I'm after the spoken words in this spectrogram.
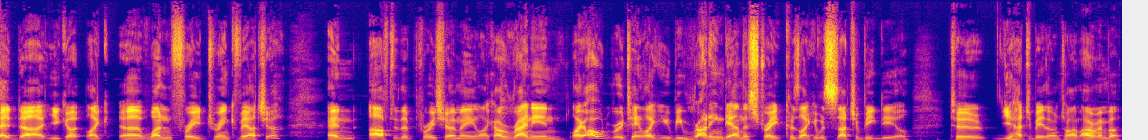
and uh, you got like uh, one free drink voucher. And after the pre-show meeting, like I ran in, like I would routine, like you'd be running down the street because like it was such a big deal. To you had to be there on time. I remember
